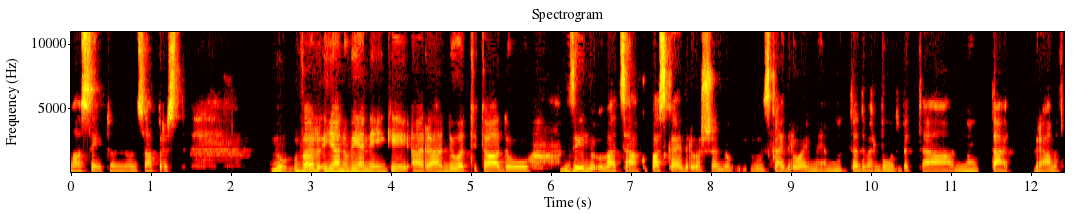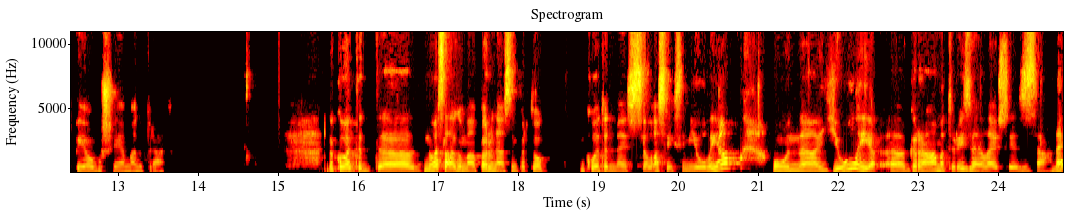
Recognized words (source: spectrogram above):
lasīt un, un saprast. Nu, var, ja nu vienīgi ar, ar ļoti tādu dziļu vecāku paskaidrošanu, skaidrojumiem, nu, tad var būt, bet uh, nu, tā ir grāmata pieaugušajiem, manuprāt. Nu, ko tad uh, noslēgumā parunāsim par to, ko tad mēs lasīsim jūlijā. Un uh, jūlija uh, grāmatu ir izvēlējusies Zane.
